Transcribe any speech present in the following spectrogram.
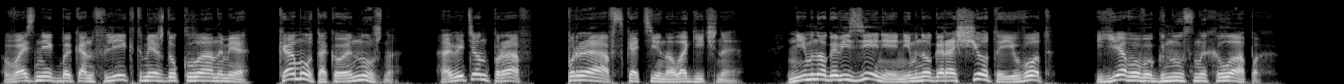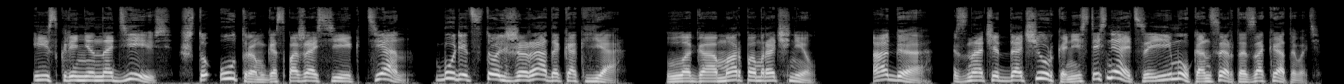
Возник бы конфликт между кланами. Кому такое нужно? А ведь он прав. Прав, скотина логичная. Немного везения, немного расчета, и вот я в его гнусных лапах. Искренне надеюсь, что утром госпожа Сиектян будет столь же рада, как я. Лагоамар помрачнел. Ага, значит, дочурка не стесняется и ему концерта закатывать.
